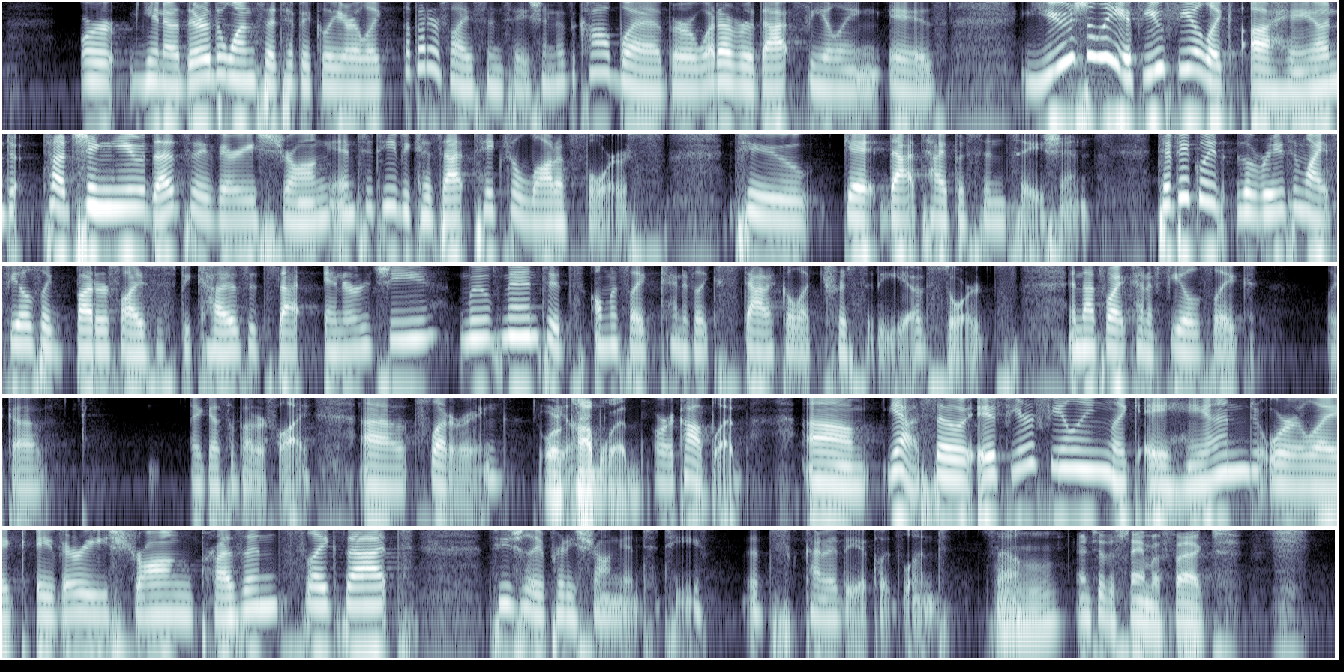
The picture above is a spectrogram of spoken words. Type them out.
or you know they're the ones that typically are like the butterfly sensation or the cobweb or whatever that feeling is. Usually if you feel like a hand touching you that's a very strong entity because that takes a lot of force to get that type of sensation. Typically the reason why it feels like butterflies is because it's that energy movement. It's almost like kind of like static electricity of sorts. And that's why it kind of feels like like a I guess a butterfly uh, fluttering Or a feeling. cobweb. or a cobweb. Um, yeah, so if you're feeling like a hand or like a very strong presence like that, it's usually a pretty strong entity. That's kind of the equivalent. So Mm-hmm. And to the same effect,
